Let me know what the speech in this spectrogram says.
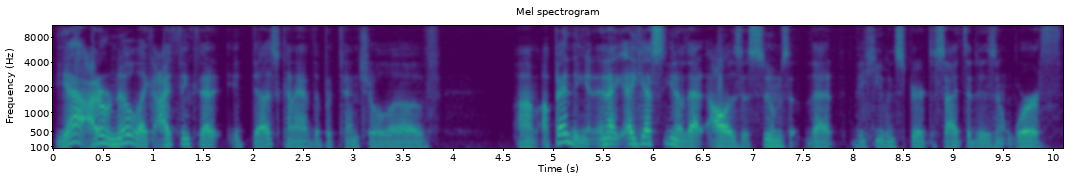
yeah, I don't know. Like I think that it does kind of have the potential of um, upending it, and I, I, guess you know that always assumes that, that, the human spirit decides that it isn't worth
